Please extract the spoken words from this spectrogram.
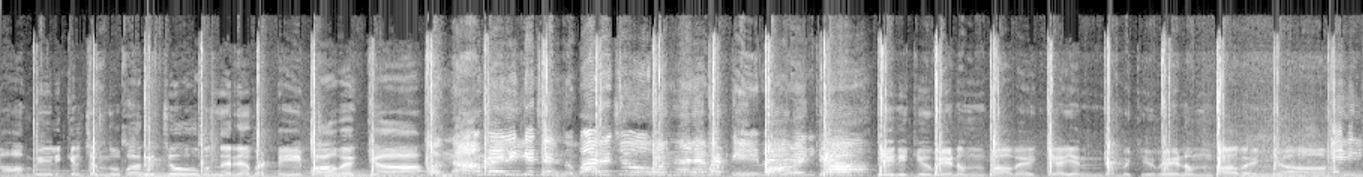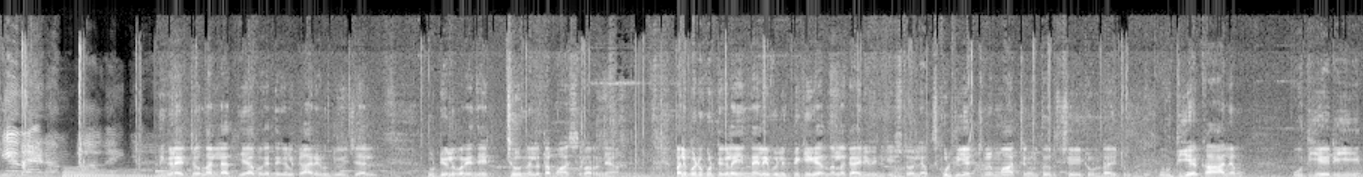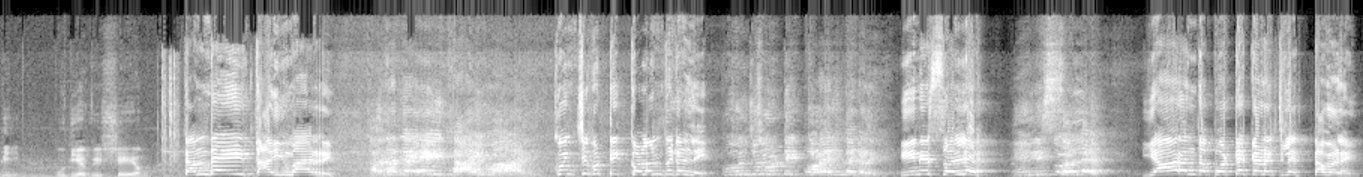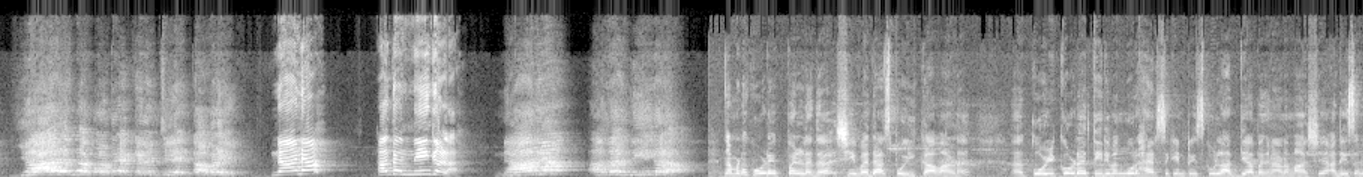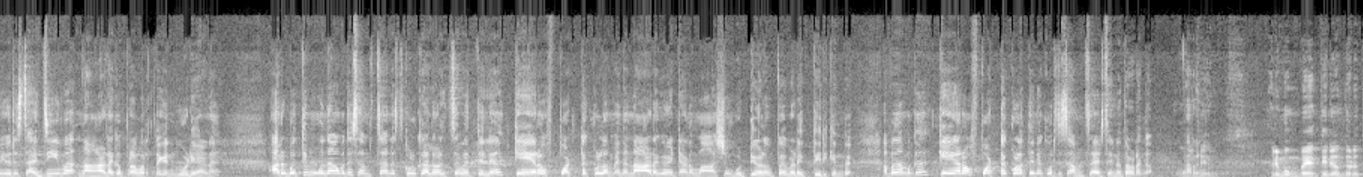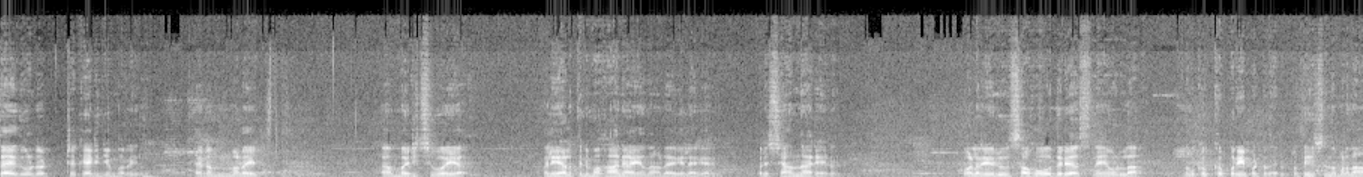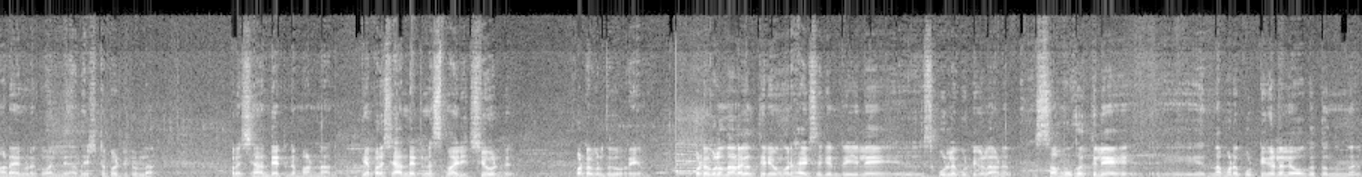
ഒന്നാം വേലിക്കൽ ചെന്നു പറിച്ചു ഒന്നര വട്ടി പാവയ്ക്ക. ഒന്നാം വേലിക്കൽ ചെന്നു പറിച്ചു ഒന്നര വട്ടി പാവയ്ക്ക. എനിക്ക് വേണം പാവയ്ക്ക എന്റെ അമ്മയ്ക്ക് വേണം പാവയ്ക്ക. എനിക്ക് വേണം നിങ്ങൾ ഏറ്റവും നല്ല അധ്യാപകൻ നിങ്ങൾക്ക് ആരെയും ചോദിച്ചാൽ കുട്ടികൾ പറയുന്ന ഏറ്റവും നല്ല തമാശ പറഞ്ഞ പലപ്പോഴും കുട്ടികളെ നിലവിളിപ്പിക്കുക എന്നുള്ള കാര്യം എനിക്ക് ഇഷ്ടമല്ല. സ്കൂൾ തിയേറ്ററിൽ മാറ്റങ്ങൾ തീർച്ചയായിട്ടും ഉണ്ടായിട്ടുണ്ട്. പുതിയ കാലം പുതിയ രീതി പുതിയ വിഷയം. തായ്മാര്. കുഞ്ചുകുട്ടി കൊളന്തകളെ. ഇനി സൊല്ല്. യാരെന്ത പൊട്ടക്കണക്കിലെ തവളെ. നാനാ അത് നീങ്കളാ നമ്മുടെ കൂടെ ഇപ്പോൾ ഉള്ളത് ശിവദാസ് പൊയിൽക്കാവാണ്. കോഴിക്കോട് തിരുവങ്ങൂർ ഹയർ സെക്കൻഡറി സ്കൂളിലെ അധ്യാപകനാണ് മാഷ്. അതേസമയം ഒരു സജീവ നാടക പ്രവർത്തകൻ കൂടിയാണ്. അറുപത്തി മൂന്നാമത് സംസ്ഥാന സ്കൂൾ കലോത്സവത്തിൽ കെയർ ഓഫ് പൊട്ടക്കുളം എന്ന നാടകമായിട്ടാണ് മാഷും കുട്ടികളും ഇപ്പോൾ ഇവിടെ എത്തിയിരിക്കുന്നത്. അപ്പോൾ നമുക്ക് കെയർ ഓഫ് പൊട്ടക്കുളത്തിനെ കുറിച്ച് സംസാരിച്ച് തന്നെ തുടങ്ങാം. പറഞ്ഞു ഒരു മുമ്പേ തിരുവനന്തപുരത്തായതുകൊണ്ട് ഒറ്റ കാര്യം ഞാൻ പറയുന്നു. കാരണം നമ്മുടെ മരിച്ചുപോയ മലയാളത്തിന്റെ മഹാനായ നാടകകലാകാരൻ പ്രശാന്ത് നാരായണൻ വളരെ ഒരു സഹോദര സ്നേഹമുള്ള നമുക്കൊക്കെ പ്രിയപ്പെട്ടതായിരുന്നു. പ്രത്യേകിച്ച് നമ്മുടെ നാടകങ്ങളൊക്കെ വല്ലാതെ ഇഷ്ടപ്പെട്ടിട്ടുള്ള പ്രശാന്തേട്ടന്റെ മണ്ണാണ്. ഞാൻ പ്രശാന്തേട്ടനെ സ്മരിച്ചുകൊണ്ട് പൊട്ടക്കുളത്ത് പറയാം പൊട്ടക്കുളം നാടകം തിരുവങ്ങൂർ ഹയർ സെക്കൻഡറിയിലെ സ്കൂളിലെ കുട്ടികളാണ്. സമൂഹത്തിലെ നമ്മുടെ കുട്ടികളുടെ ലോകത്തു നിന്ന്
